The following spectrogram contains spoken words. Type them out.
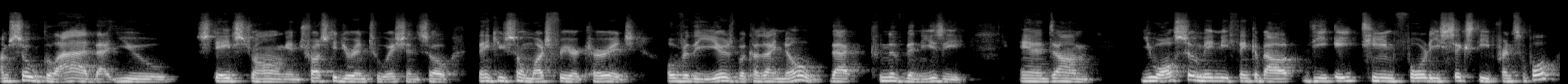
I'm so glad that you stayed strong and trusted your intuition. So thank you so much for your courage over the years because I know that couldn't have been easy. And um, you also made me think about the 1840 60 principle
